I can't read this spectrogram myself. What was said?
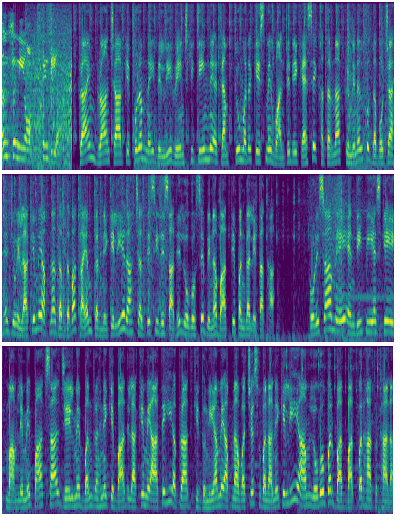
सनसनी of India. Crime branch R K Puram Nai Delhi range की टीम ने अटेम्प्ट टू मर्डर केस में वांटेड एक ऐसे खतरनाक क्रिमिनल को दबोचा है जो इलाके में अपना दबदबा कायम करने के लिए राह चलते सीधे साधे लोगों से बिना बात के पंगा लेता था। ओडिशा में एनडीपीएस के एक मामले में पाँच साल जेल में बंद रहने के बाद इलाके में आते ही अपराध की दुनिया में अपना वर्चस्व बनाने के लिए आम लोगों पर बात बात पर हाथ उठाना,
